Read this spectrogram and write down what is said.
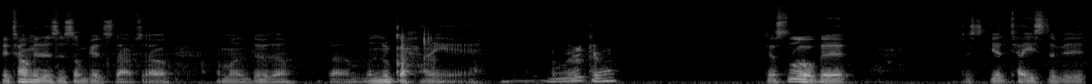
they told me this is some good stuff, so I'm gonna do the, the Manuka honey. Manuka. Just a little bit. Just get taste of it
